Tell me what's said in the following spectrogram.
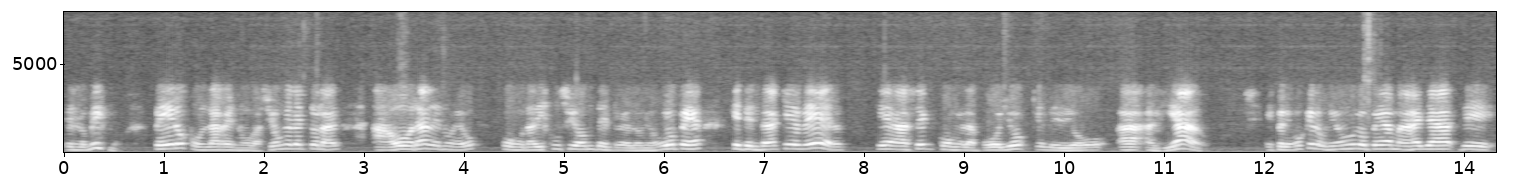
en lo mismo, pero con la renovación electoral, ahora de nuevo con una discusión dentro de la Unión Europea que tendrá que ver qué hace con el apoyo que le dio al guiado. Esperemos que la Unión Europea, más allá de,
